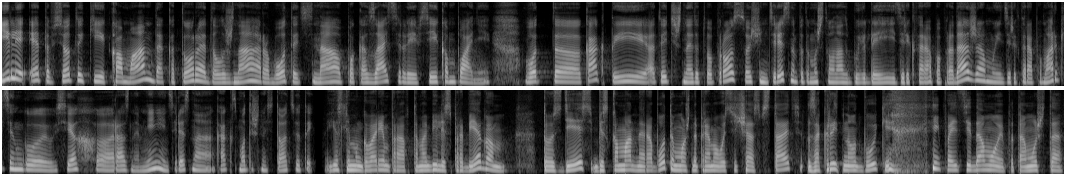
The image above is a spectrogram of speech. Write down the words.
или это все-таки команда, которая должна работать на показатели всей компании? Вот э, как ты ответишь на этот вопрос? Очень интересно, потому что у нас были и директора по продажам, и директора по маркетингу, и у всех э, разное мнение. Интересно, как смотришь на ситуацию ты? Если мы говорим про автомобили с пробегом, то здесь без командной работы можно прямо вот сейчас встать, закрыть ноутбуки и пойти домой, потому что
